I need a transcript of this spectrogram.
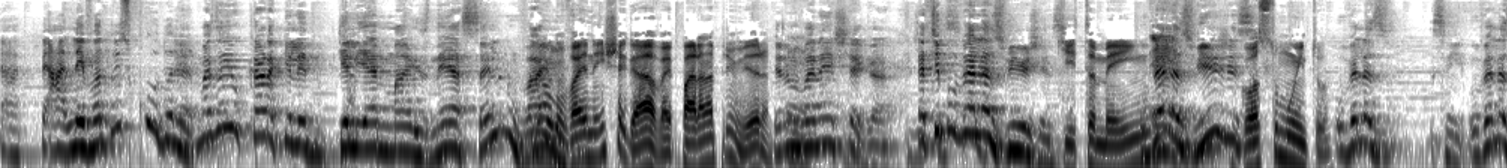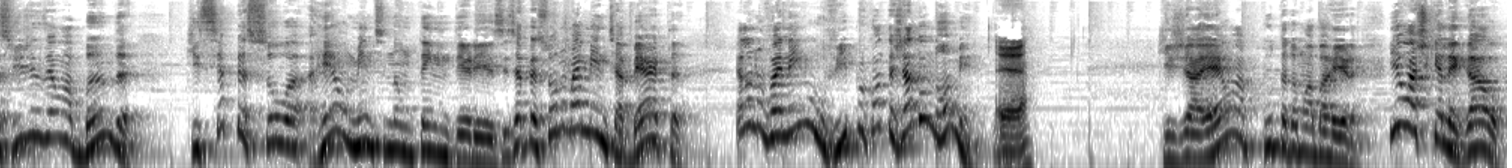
ah, ah, levanta o escudo ali. É, mas aí o cara que ele, que ele é mais nessa, ele não vai. Não, não vai nem chegar, vai parar na primeira. Ele não vai nem chegar. É tipo Velhas Virgens. Que também O Velhas Virgens. gosto muito. O Velhas, sim, o Velhas Virgens é uma banda que se a pessoa realmente não tem interesse, se a pessoa não é mente aberta, ela não vai nem ouvir por conta já do nome, É. que já é uma puta de uma barreira. E eu acho que é legal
